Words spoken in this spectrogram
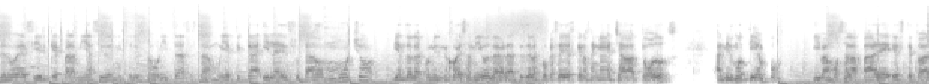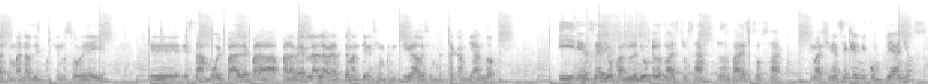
les voy a decir que para mí ha sido de mis series favoritas, está muy épica y la he disfrutado mucho viéndola con mis mejores amigos. La verdad es de las pocas series que nos han enganchado a todos al mismo tiempo y vamos a la par este, todas las semanas discutiendo sobre ella. Eh, está muy padre para, para verla, la verdad te mantiene siempre intrigado y siempre está cambiando. Y en serio, cuando les digo que los va a destrozar, los va a destrozar. Imagínense que en mi cumpleaños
